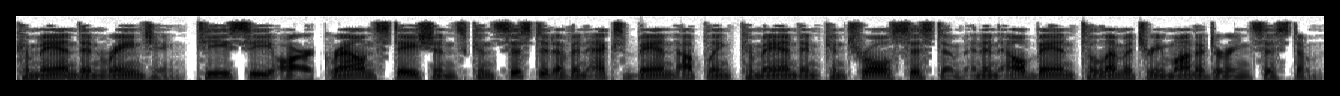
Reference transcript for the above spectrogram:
command and ranging (TCR) ground stations consisted of an X-band uplink command and control system and an L-band telemetry monitoring system.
